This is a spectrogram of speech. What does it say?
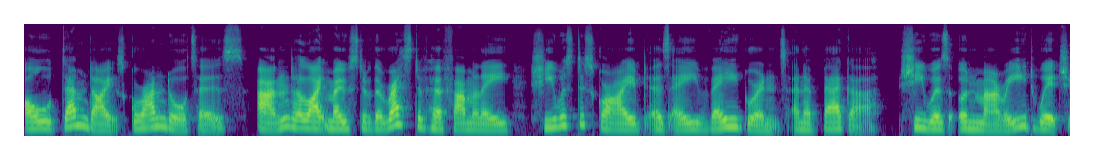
old Demdike's granddaughters, and like most of the rest of her family, she was described as a vagrant and a beggar. She was unmarried, which,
